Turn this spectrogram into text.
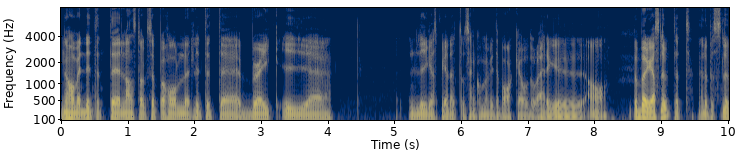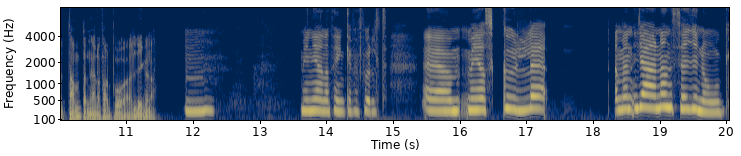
nu har vi ett litet eh, landslagsuppehåll, ett litet eh, break i eh, ligaspelet och sen kommer vi tillbaka och då är det ju, ja, då börjar slutet, eller på sluttampen i alla fall på ligorna. Mm. Min hjärna tänker för fullt. Ehm, men jag skulle... Men hjärnan säger nog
